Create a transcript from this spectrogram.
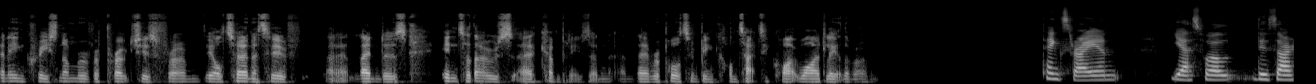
an increased number of approaches from the alternative uh, lenders into those uh, companies, and, and they're reporting being contacted quite widely at the moment. Thanks, Ryan. Yes, well, these are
